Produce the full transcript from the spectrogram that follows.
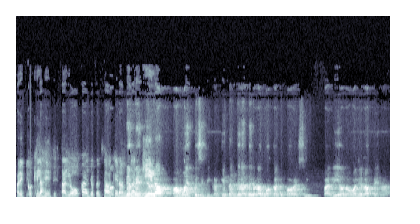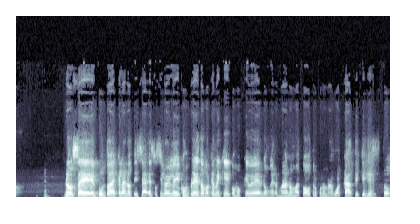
marico, aquí la gente está loca. Yo pensaba que eran Depende, tranquilos. vamos a especificar qué tan grande era el aguacate para ver si valía o no valía la pena. No sé, el punto es que la noticia, eso sí lo leí completo porque me quedé como que verga, un hermano mató a otro por un aguacate, ¿qué es esto?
